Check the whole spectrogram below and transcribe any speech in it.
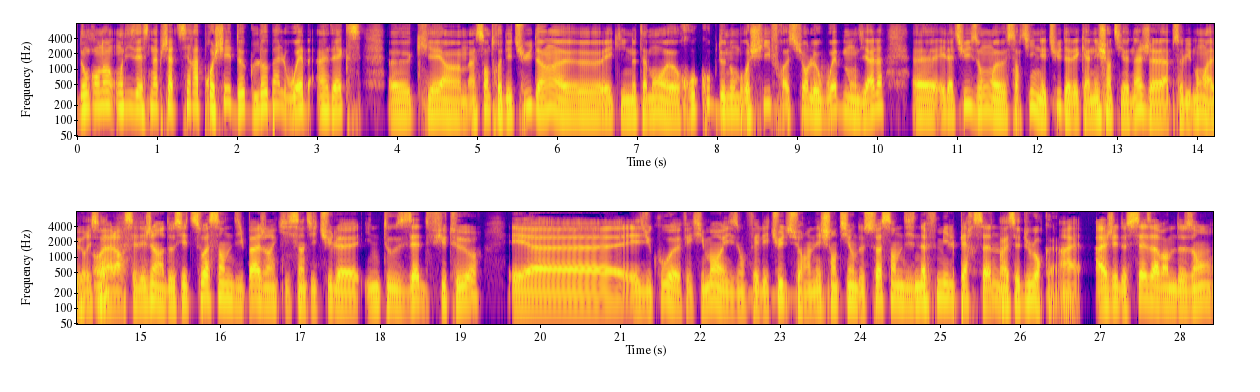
Donc, on, disait Snapchat s'est rapproché de Global Web Index, euh, qui est un, centre d'études hein, euh, et qui notamment recoupe de nombreux chiffres sur le web mondial. et là-dessus, ils ont sorti une étude avec un échantillonnage absolument ahurissant. alors, c'est déjà un dossier de 70 pages hein, qui s'intitule Into Z Future. Et, euh, et, du coup, effectivement, ils ont fait l'étude sur un échantillon de 79 000 personnes. Ouais, c'est du lourd quand même. Ouais, âgés de 16 à 22 ans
